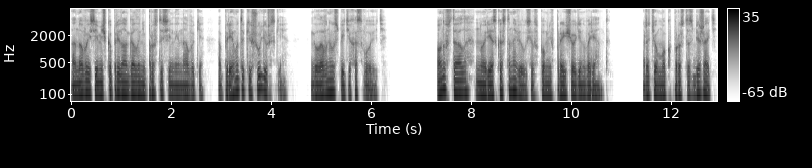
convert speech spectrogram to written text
А новая семечка предлагала не просто сильные навыки, а прямо-таки шулерские. Главное успеть их освоить. Он встал, но резко остановился, вспомнив про еще один вариант. Артем мог просто сбежать.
